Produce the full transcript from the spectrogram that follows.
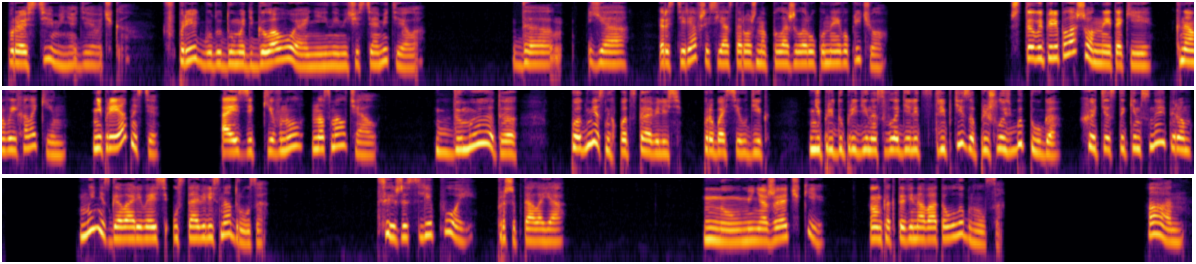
«Прости меня, девочка. Впредь буду думать головой, а не иными частями тела». «Да я...» Растерявшись, я осторожно положила руку на его плечо. «Что вы переполошенные такие? К нам выехала Ким. Неприятности?» Айзик кивнул, но смолчал. «Да мы это... под местных подставились», — пробасил Дик. Не предупреди нас владелец стриптиза, пришлось бы туго. Хотя с таким снайпером... Мы, не сговариваясь, уставились на Друза. «Ты же слепой», — прошептала я. «Ну, у меня же очки». Он как-то виновато улыбнулся. «Ан,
